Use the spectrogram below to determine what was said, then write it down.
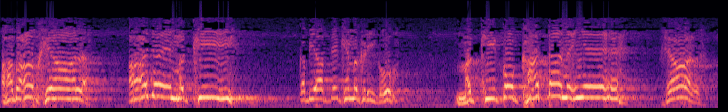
اب آپ خیال، آ جائے مکھی۔ کبھی آپ دیکھیں مکڑی کو؟ مکھی کو کھاتا نہیں ہے۔ خیال۔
